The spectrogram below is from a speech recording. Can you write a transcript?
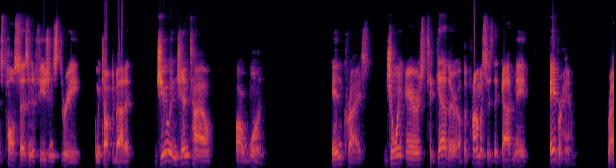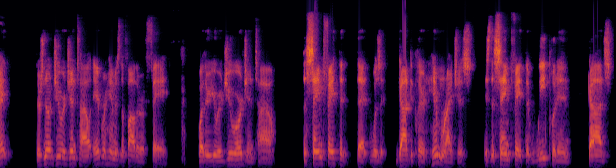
as Paul says in Ephesians 3, and we talked about it, Jew and Gentile are one in Christ, joint heirs together of the promises that God made Abraham, right? There's no Jew or Gentile. Abraham is the father of faith. Whether you're a Jew or Gentile, the same faith that, that was God declared him righteous is the same faith that we put in God's,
